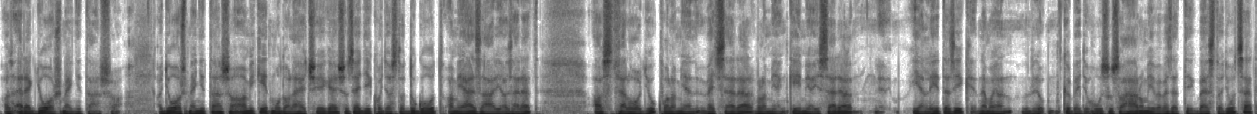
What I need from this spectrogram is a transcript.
az erek gyors megnyitása. A gyors megnyitása, ami két módon lehetséges, az egyik, hogy azt a dugót, ami elzárja az eret, azt feloldjuk valamilyen vegyszerrel, valamilyen kémiai szerrel, ilyen létezik, nem olyan kb. 20-23 éve vezették be ezt a gyógyszert,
